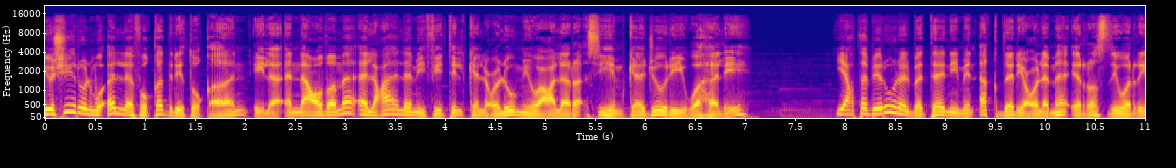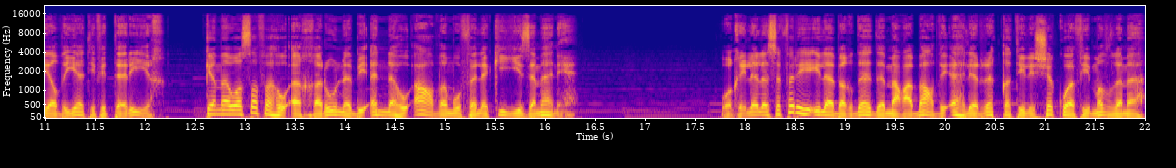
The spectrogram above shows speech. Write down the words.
يشير المؤلف قدر طقان إلى أن عظماء العالم في تلك العلوم وعلى رأسهم كاجوري وهاليه يعتبرون البتاني من أقدر علماء الرصد والرياضيات في التاريخ كما وصفه آخرون بأنه أعظم فلكي زمانه. وخلال سفره إلى بغداد مع بعض أهل الرقة للشكوى في مظلمة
